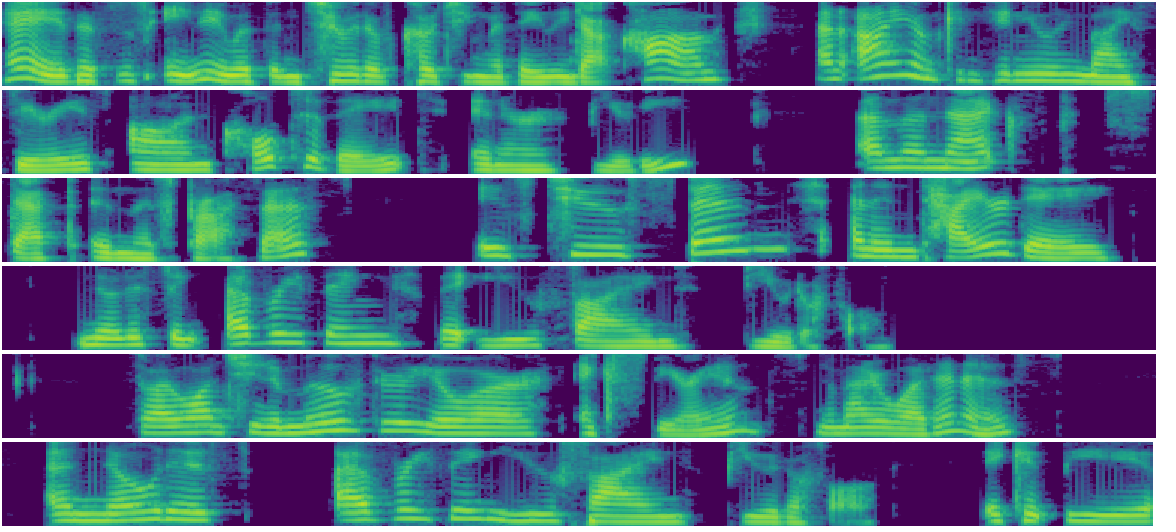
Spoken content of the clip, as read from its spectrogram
Hey, this is Amy with intuitivecoachingwithamy.com, and I am continuing my series on cultivate inner beauty. And the next step in this process is to spend an entire day noticing everything that you find beautiful. So I want you to move through your experience, no matter what it is, and notice everything you find beautiful. It could be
